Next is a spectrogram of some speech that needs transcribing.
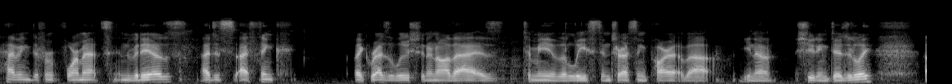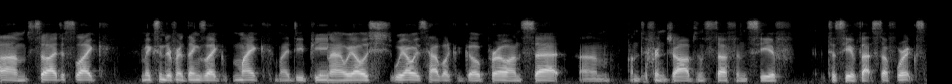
having different formats in videos. I just I think like resolution and all that is to me the least interesting part about you know shooting digitally. Um, so I just like mixing different things. Like Mike, my DP, and I, we always we always have like a GoPro on set um, on different jobs and stuff, and see if to see if that stuff works.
